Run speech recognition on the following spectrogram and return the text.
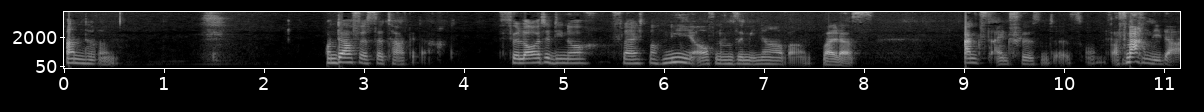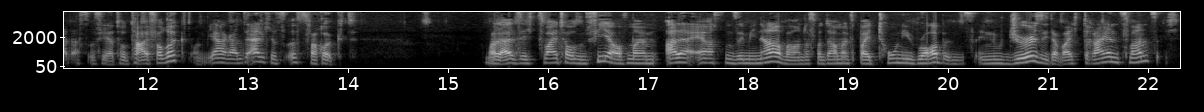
anderen. Und dafür ist der Tag gedacht. Für Leute, die noch vielleicht noch nie auf einem Seminar waren, weil das angsteinflößend ist. Und was machen die da? Das ist ja total verrückt. Und ja, ganz ehrlich, es ist verrückt. Weil als ich 2004 auf meinem allerersten Seminar war, und das war damals bei Tony Robbins in New Jersey, da war ich 23,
